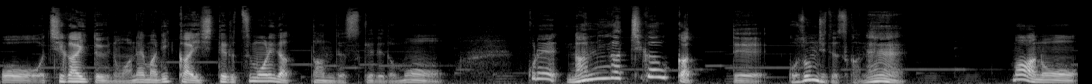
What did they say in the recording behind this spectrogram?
お違いというのはね、まあ、理解してるつもりだったんですけれども、これ何が違うかってご存知ですかね？まああの、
